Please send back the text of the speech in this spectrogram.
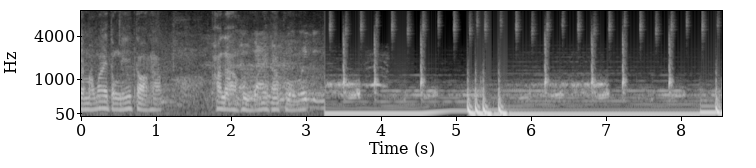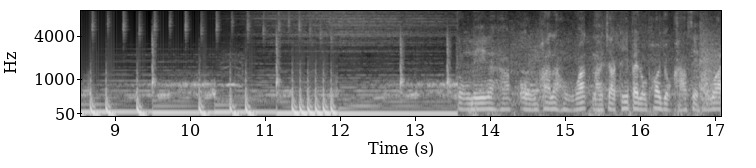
เนี่ยมาไหว้ตรงนี้ต่อครับพระราหูนะครับผมตรงนี้นะครับ องค์พระราหูวัดหลังจากที่ไปหลวงพ่อหยกขาวเสร็จมาไหว้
